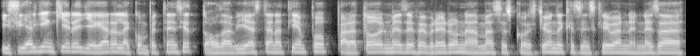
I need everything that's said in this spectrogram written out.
Y si alguien quiere llegar a la competencia, todavía están a tiempo para todo el mes de febrero. Nada más es cuestión de que se inscriban en esa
